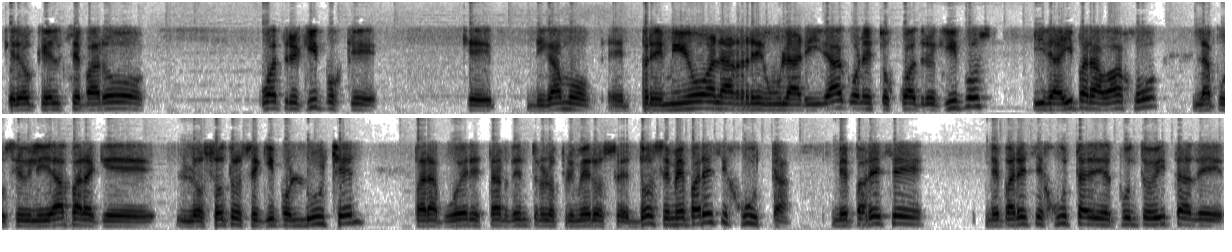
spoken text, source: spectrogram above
Creo que él separó cuatro equipos que, que digamos, premió a la regularidad con estos cuatro equipos y de ahí para abajo la posibilidad para que los otros equipos luchen para poder estar dentro de los primeros 12. Eh, me parece justa, me parece, me parece justa desde el punto de vista de,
